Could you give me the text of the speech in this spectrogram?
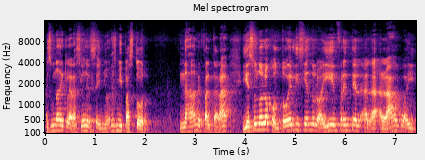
es una declaración, el Señor es mi pastor, nada me faltará. Y eso no lo contó él diciéndolo ahí enfrente al, al agua y,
